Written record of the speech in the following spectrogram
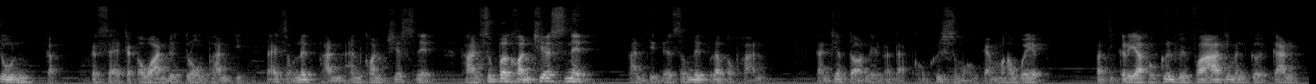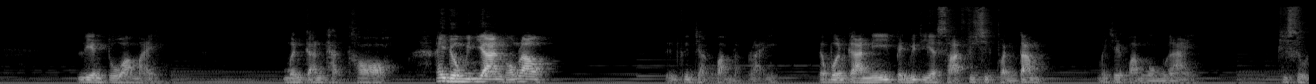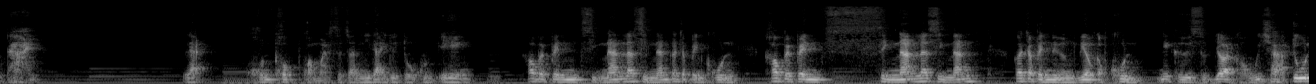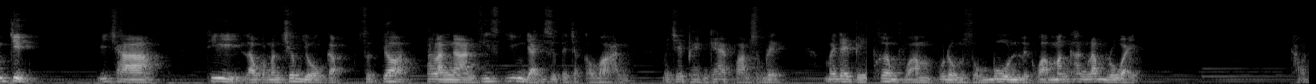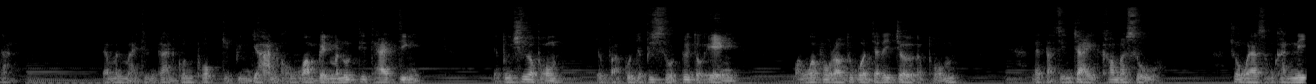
จูนกับกระแสจักรวาลโดยตรงผ่านจิตใต้สำนึกผ่าน unconsciousness ผ่าน super consciousness ผ่านจิตในสำนึกแล้วก็ผ่านการเชื่อมต่อในระดับของคลื่นสมองแกมมาเวฟปฏิกิริยาของคลื่นไฟฟ้าที่มันเกิดการเรียงตัวใหม่ เหมือนการถักทอ ให้ดวงวิญญาณของเราตื่นขึ้นจากความหลับไหล กระบวนการนี้เป็นวิทยาศาสตร์ฟิสิกส์ควอนตัมไม่ใช่ความงมงายพิสูจน์ได้ และ ค้นพบความมหัศจรรย์นี้ได้ด้วยตัวคุณเอง เข้าไปเป็นสิ่งนั้นและสิ่งนั้นก็จะเป็นคุณ เข้าไปเป็นสิ่งนั้นและสิ่งนั้นก็จะเป็นหนึ่งเดียวกับคุณ นี่คือสุดยอดของวิชาจูนจิต วิชาที่เรากำลังเชื่อมโยงกับสุดยอดพลังงานที่ยิ่งใหญ่ที่สุดในจักรวาล ไม่ใช่เพียงแค่ความสำเร็จ ไม่ได้ไปเพิ่มความอุดมสมบูรณ์หรือความมั่งคั่งร่ำรวย เท่านั้น แต่มันหมายถึงการค้นพบจิตวิญญาณของความเป็นมนุษย์ที่แท้จริง อย่าเพิ่งเชื่อผม จนกว่าคุณจะพิสูจน์ด้วยตัวเอง หวังว่าพวกเราทุกคนจะได้เจอกับผม และตัดสินใจเข้ามาสู่ช่วงเวลาสำคัญนี้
